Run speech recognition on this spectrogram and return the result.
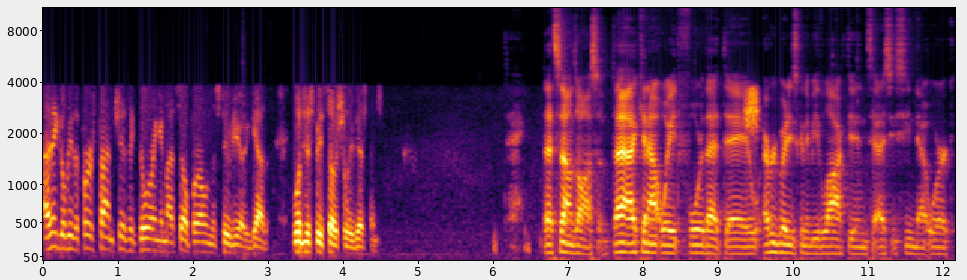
I think it'll be the first time Chizik, Doering, and myself are all in the studio together. We'll just be socially distanced. That sounds awesome. That I cannot wait for that day. Everybody's going to be locked into SEC Network.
